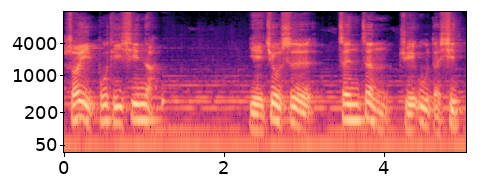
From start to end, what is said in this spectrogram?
所以菩提心呢、也就是真正觉悟的心。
